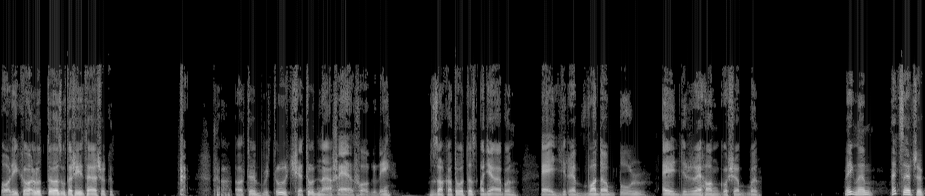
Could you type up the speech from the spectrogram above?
Alig hallotta az utasításokat. A többit úgyse tudná felfogni. Zakatolt az agyában, egyre vadabbul, egyre hangosabban. Még nem, egyszer csak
